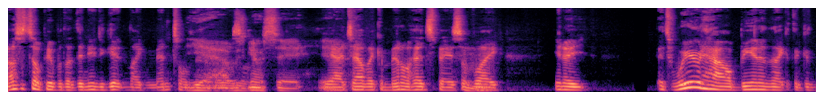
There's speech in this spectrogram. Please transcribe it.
I also tell people that they need to get like mental. Yeah, I was gonna say. yeah. to have like a mental headspace of Mhm. like, you know, it's weird how being in like the,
